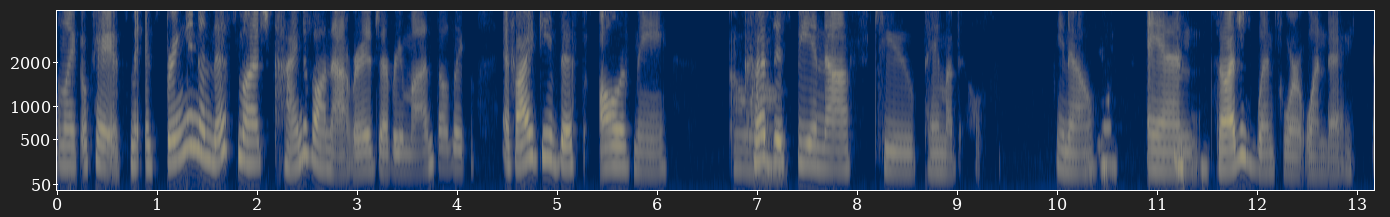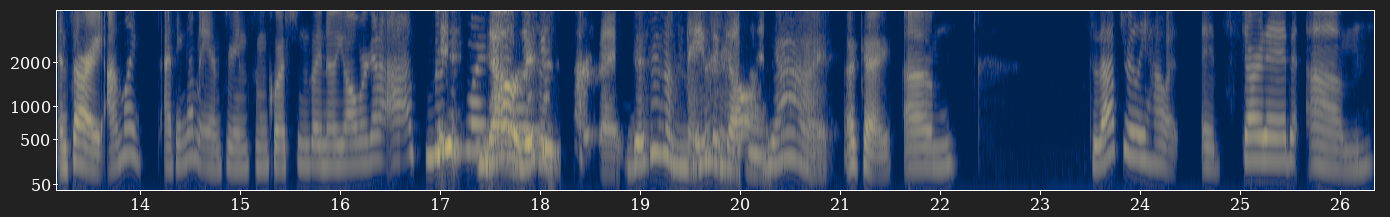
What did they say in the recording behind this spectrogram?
I'm like, okay, it's it's bringing in this much kind of on average every month. I was like, if I gave this all of me, oh, could wow. this be enough to pay my bills? You know? Yeah. And mm-hmm. so I just went for it one day. And sorry, I'm like, I think I'm answering some questions I know y'all were gonna ask. This is my no, this, this is perfect. This is amazing. Keep it going. Yeah. Okay. Um. So that's really how it it started. Um,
